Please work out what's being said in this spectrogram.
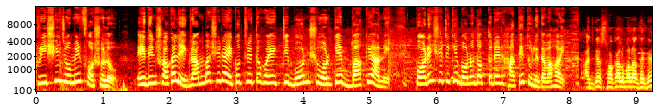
কৃষি জমির ফসলও। এদিন সকালে গ্রামবাসীরা একত্রিত হয়ে একটি বন শুয়োরকে বাকে আনে। পরে সেটিকে বন দপ্তরের হাতে তুলে দেওয়া হয়। আজকে সকালবেলা থেকে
